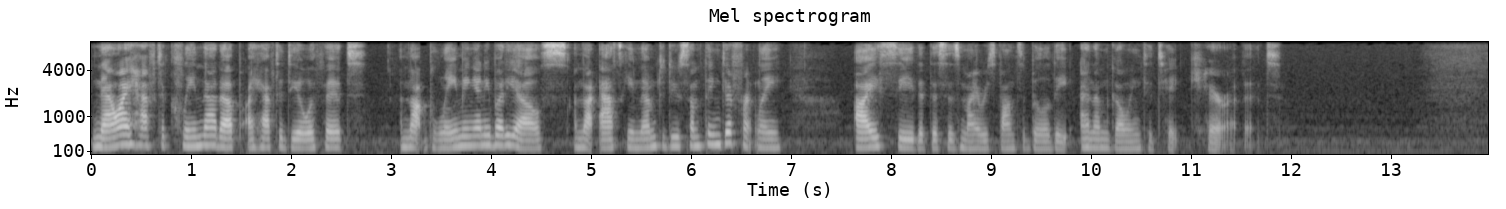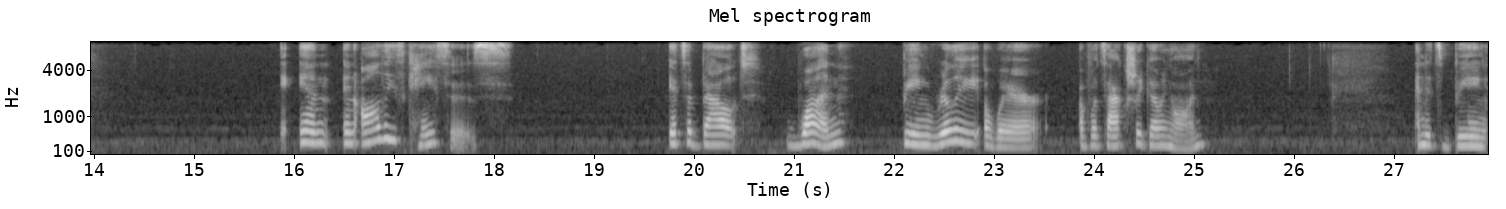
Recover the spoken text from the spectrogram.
Now I have to clean that up. I have to deal with it. I'm not blaming anybody else. I'm not asking them to do something differently. I see that this is my responsibility and I'm going to take care of it. In, in all these cases, it's about one, being really aware of what's actually going on, and it's being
